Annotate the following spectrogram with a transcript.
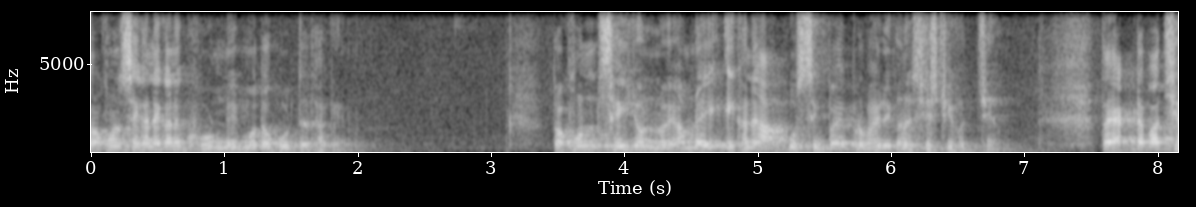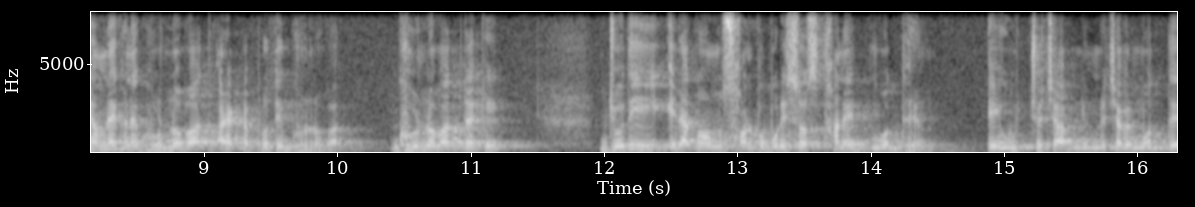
তখন সেখানে এখানে ঘূর্ণির মতো ঘুরতে থাকে। তখন সেই জন্যই আমরা এখানে আকস্মিক বায়ুপ্রবাহের এখানে সৃষ্টি হচ্ছে। তাই একটা পাচ্ছি আমরা এখানে ঘূর্ণবাদ আর একটা প্রতি ঘূর্ণবাদ। ঘূর্ণবাদটা কি? যদি এরকম স্বল্প পরিসর স্থানের মধ্যে এই উচ্চচাপ, নিম্নচাপের মধ্যে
